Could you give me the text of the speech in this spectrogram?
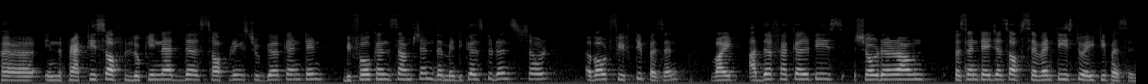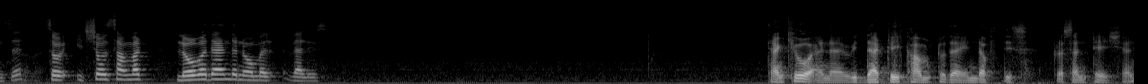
c- in the practice of looking at the soft drink sugar content before consumption, the medical students showed about 50%, while other faculties showed around percentages of 70s to 80%. Uh, so it shows somewhat lower than the normal values. Thank you, and uh, with that we come to the end of this presentation.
